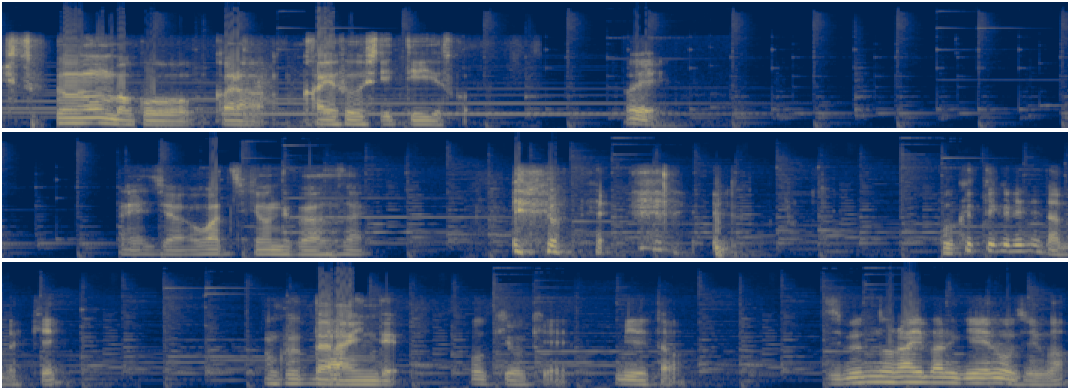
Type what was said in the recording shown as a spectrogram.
質問箱から開封していっていいですか？はい。えーじゃあ、おばっち読んでください。送ってくれてたんだっけ？送ったらいいんで。オッケーオッケー。見れたわ。自分のライバル芸能人は？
